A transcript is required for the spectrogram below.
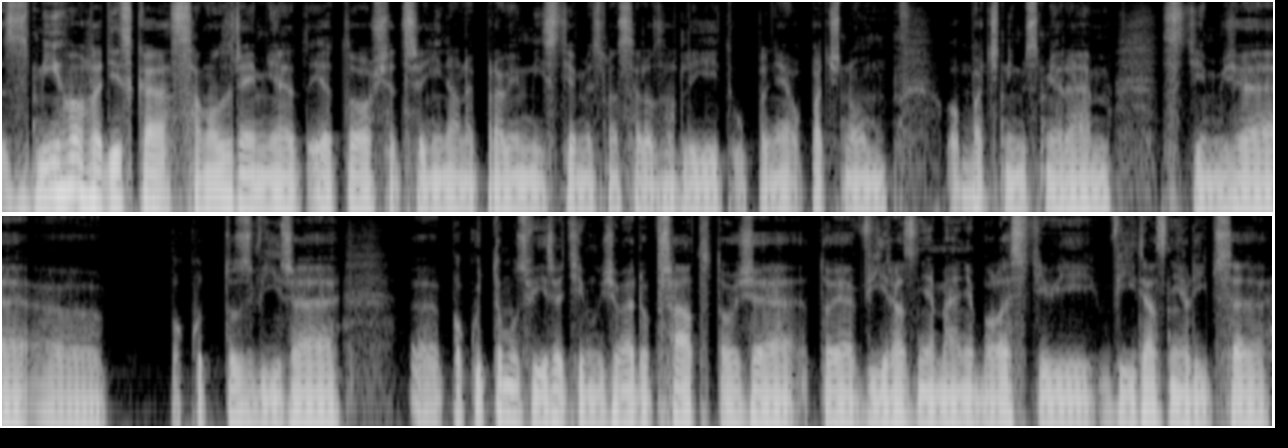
z mýho hlediska samozřejmě je to šetření na nepravém místě. My jsme se rozhodli jít úplně opačnou, opačným směrem s tím, že eh, pokud to zvíře Eh, pokud tomu zvířeti můžeme dopřát to, že to je výrazně méně bolestivý, výrazně líp se eh,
